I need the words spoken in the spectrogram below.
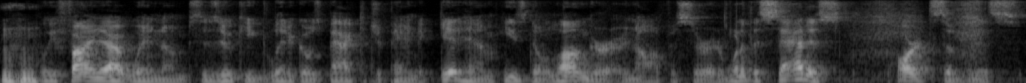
We find out when um, Suzuki later goes back to Japan to get him, he's no longer an officer. And one of the saddest parts of this,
